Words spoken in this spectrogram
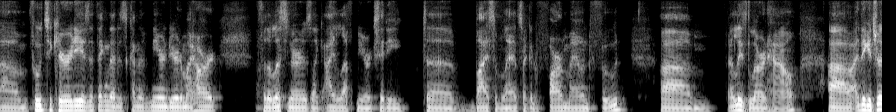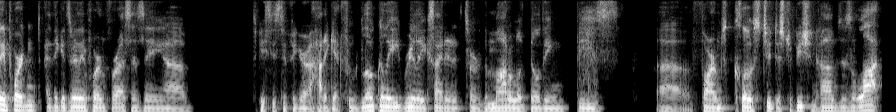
Um, food security is a thing that is kind of near and dear to my heart. For the listeners, like I left New York City to buy some land so I could farm my own food, um, at least learn how. Uh, I think it's really important. I think it's really important for us as a uh, species to figure out how to get food locally. Really excited at sort of the model of building these uh, farms close to distribution hubs. There's a lot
